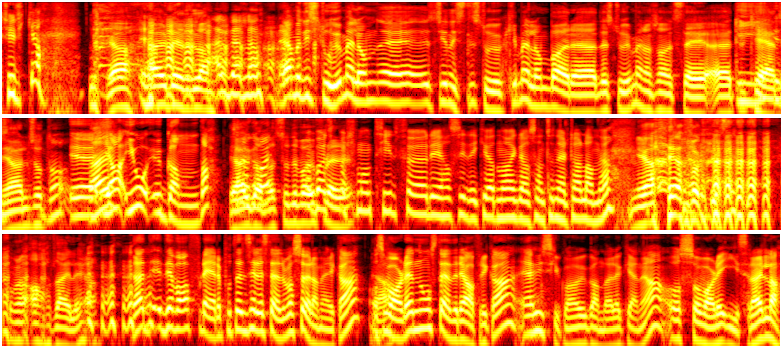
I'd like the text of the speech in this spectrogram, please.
Tyrkia Ja, er et bedre land. Ja, men de sto jo mellom eh, Sionistene sto jo ikke mellom bare Det sto jo mellom sånn et sted eh, Turkenia eller sånt noe. eh, Nei? ja, jo, Uganda. Ja, tror jeg det var. Uganda. Så det var jo bare et flere. spørsmål om tid før de hasidikkjødene har gravd seg en tunnel til Alanya. Ja, ja faktisk. Kommer det, ah, deilig. Nei, det, det var flere potensielle steder. Det var Sør-Amerika, og så Ja. var det noen steder i Afrika. Jeg husker ikke om det var Uganda eller Kenya. Og så var det Israel, da,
